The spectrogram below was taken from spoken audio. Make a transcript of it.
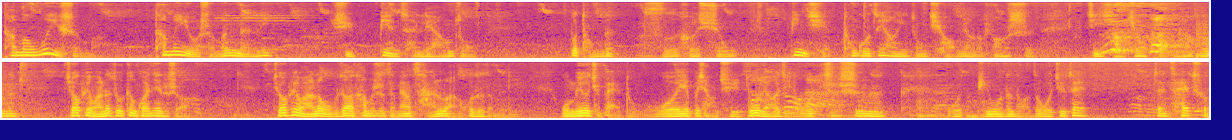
他们为什么？他们有什么能力去变成两种不同的雌和雄，并且通过这样一种巧妙的方式进行交配？然后呢，交配完了之后，更关键的是啊，交配完了，我不知道他们是怎么样产卵或者怎么的，我没有去百度，我也不想去多了解，我只是呢，我凭我的脑子，我就在在猜测，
